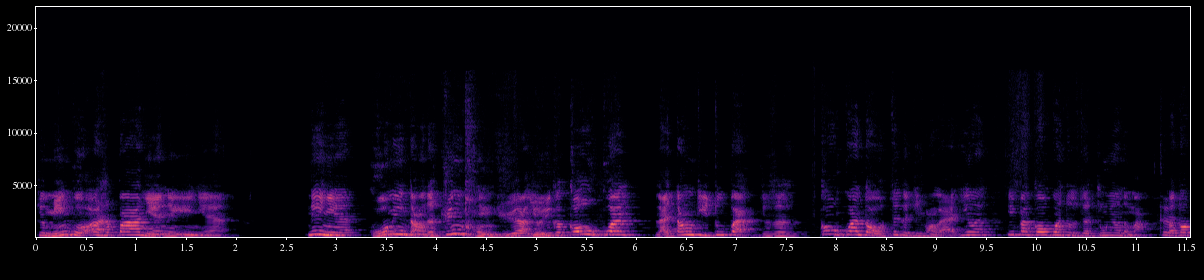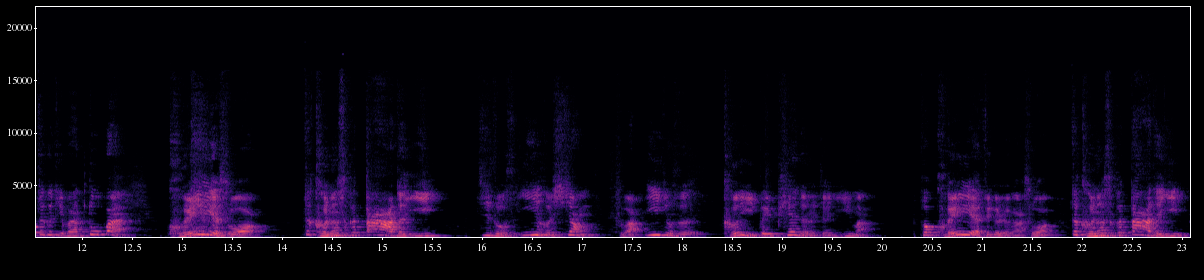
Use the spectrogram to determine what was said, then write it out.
就民国二十八年那一年，那年国民党的军统局啊，有一个高官来当地督办，就是。高官到这个地方来，因为一般高官都是在中央的嘛，他到这个地方督办。奎爷说，这可能是个大的一，记住是一和相是吧？一就是可以被骗的人叫一嘛。说奎爷这个人啊，说这可能是个大的一，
